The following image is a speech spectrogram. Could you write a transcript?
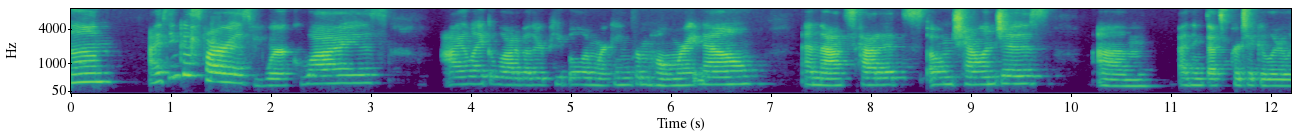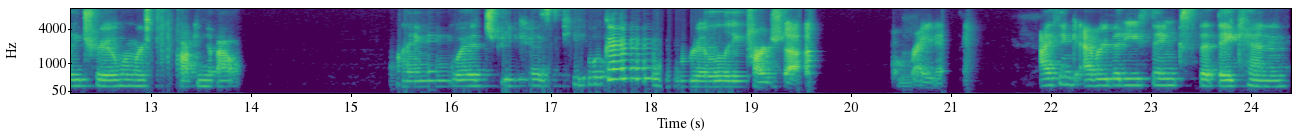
Um, I think as far as work wise, I, like a lot of other people, I'm working from home right now, and that's had its own challenges. Um, I think that's particularly true when we're talking about language because people get really charged up writing. I think everybody thinks that they can,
